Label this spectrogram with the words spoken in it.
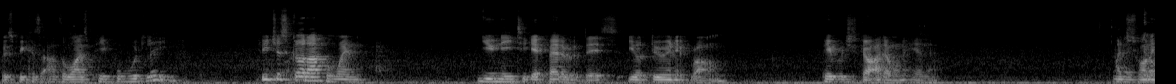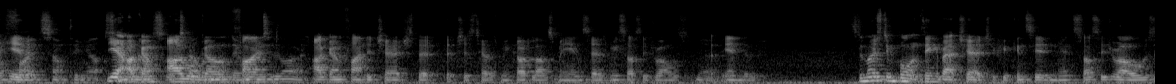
was because otherwise people would leave. If you just got up and went, "You need to get better at this. You're doing it wrong," people would just go, "I don't want to hear that." I just wanna hear find that- something else. Yeah, I'll go- I will go and want find- I'll go and find a church that, that just tells me God loves me and serves me sausage rolls Yeah. at the end of. It's the most important thing about church if you're considering it sausage rolls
